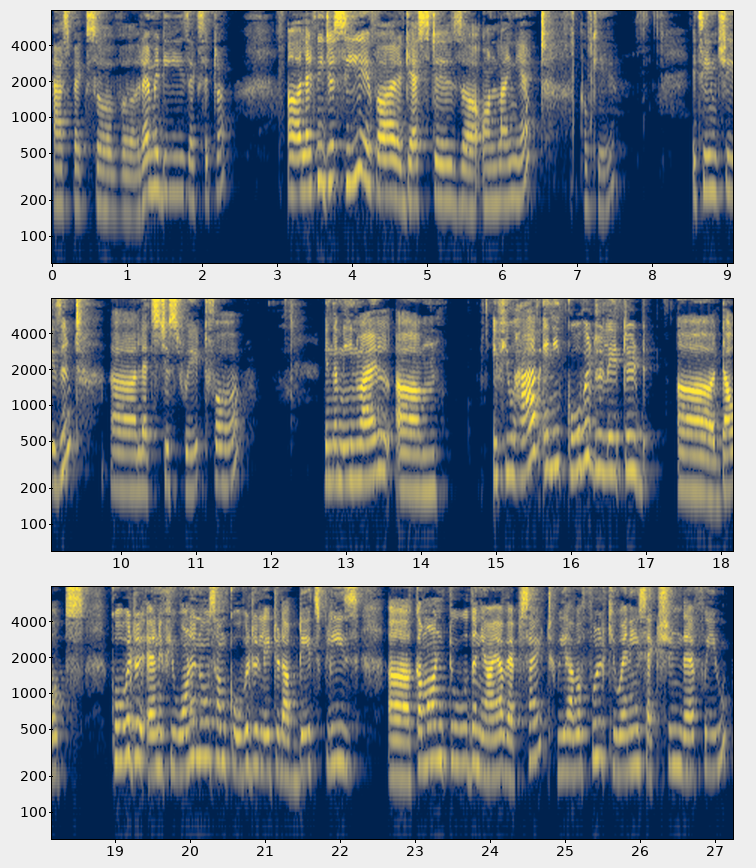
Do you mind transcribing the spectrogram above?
aspects of uh, remedies, etc. Uh, let me just see if our guest is online yet. Okay. It seems she isn't. Uh, let's just wait for her. In the meanwhile, um, if you have any COVID related uh, doubts, COVID, and if you want to know some COVID related updates, please uh, come on to the Nyaaya website. We have a full Q&A section there for you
